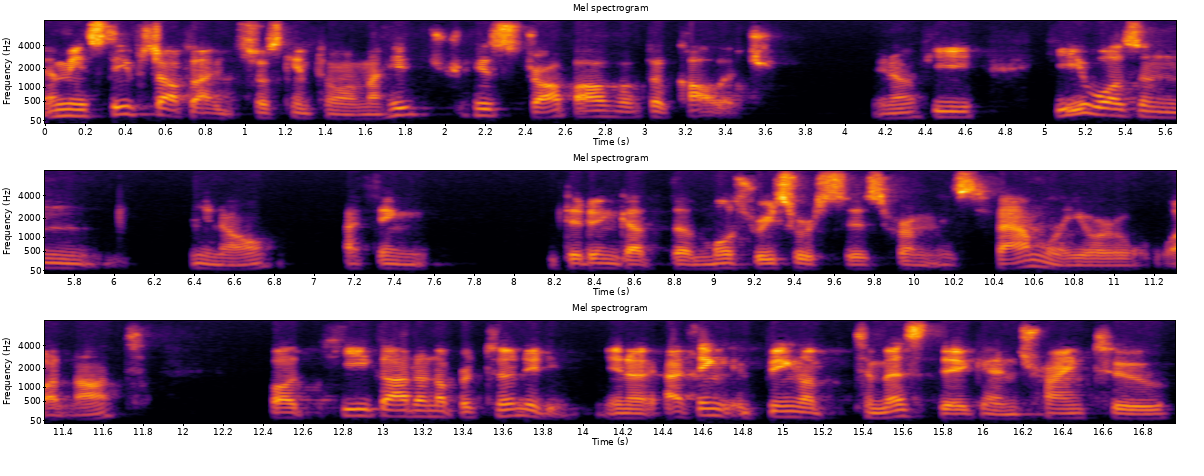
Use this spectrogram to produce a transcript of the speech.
I mean, Steve Jobs, I just came to my mind. He, his drop off of the college, you know, he, he wasn't, you know, I think didn't get the most resources from his family or whatnot but he got an opportunity. You know i think being optimistic and trying to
